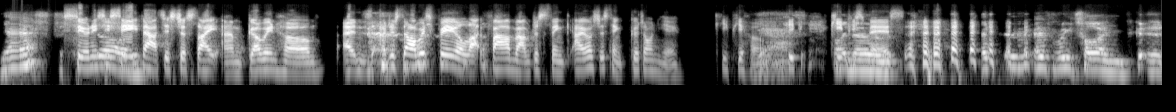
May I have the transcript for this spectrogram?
Yes. As soon as you Oh. see that, it's just like I'm going home, and I just always feel like farmer. I'm just think. I always just think, good on you. Keep your home. Keep Yes, keep I your space. every, every time uh,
